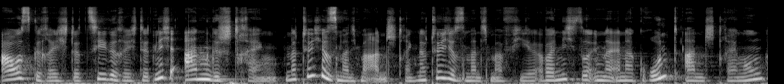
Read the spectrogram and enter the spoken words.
ausgerichtet, zielgerichtet, nicht angestrengt. Natürlich ist es manchmal anstrengend, natürlich ist es manchmal viel, aber nicht so in einer Grundanstrengung,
